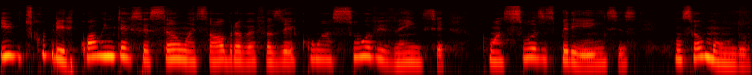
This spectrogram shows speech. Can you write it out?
e descobrir qual interseção essa obra vai fazer com a sua vivência, com as suas experiências, com seu mundo.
